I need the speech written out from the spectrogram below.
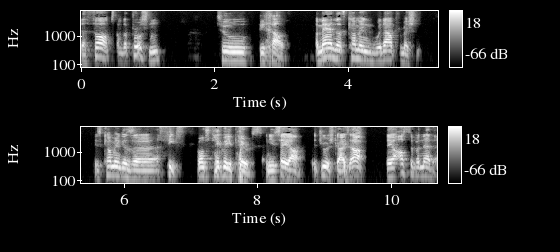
the thought of the person to be chal. A man that's coming without permission. He's coming as a thief. He wants to take away your parents. And you say, ah, the Jewish guys, ah, they are also beneder.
